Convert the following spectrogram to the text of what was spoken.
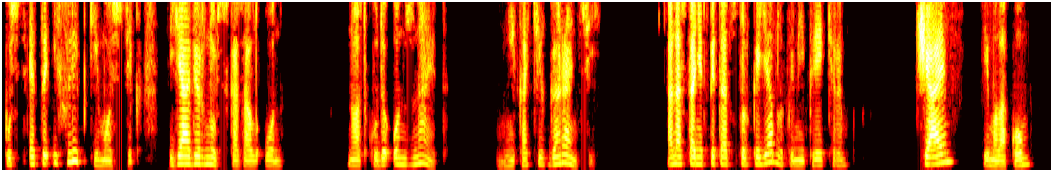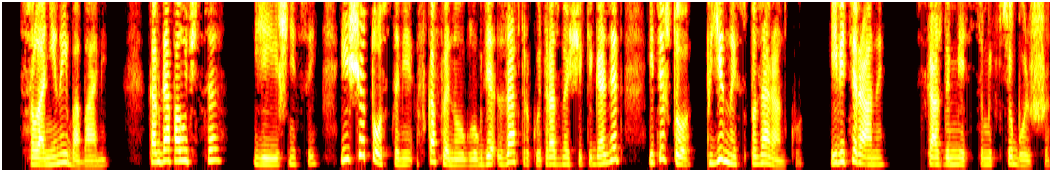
Пусть это и хлипкий мостик. «Я вернусь», — сказал он. Но откуда он знает? Никаких гарантий. Она станет питаться только яблоками и крекером, чаем и молоком, солониной и бобами. Когда получится яичницей, еще тостами в кафе на углу, где завтракают разносчики газет и те, что пьяны с позаранку, и ветераны, с каждым месяцем их все больше,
